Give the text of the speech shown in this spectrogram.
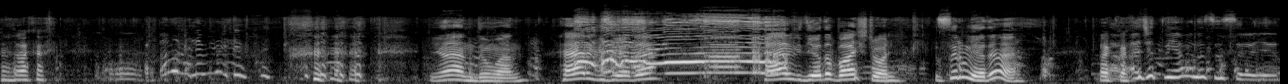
Bak. Yan duman. Her videoda her videoda başrol. Isırmıyor değil mi? Bak bak Acıtmıyor ama nasıl ısırıyor?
